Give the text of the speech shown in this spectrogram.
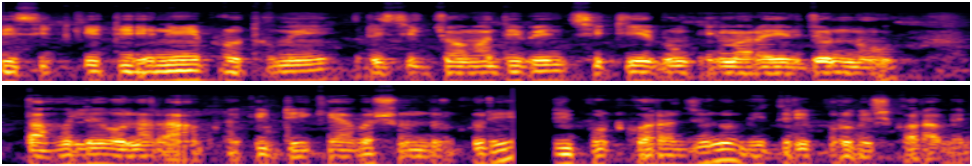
রিসিট কেটে এনে প্রথমে রিসিট জমা দেবেন সিটি এবং এমআরআই এর জন্য। তাহলে ওনারা আপনাকে ডেকে আবার সুন্দর করে রিপোর্ট করার জন্য ভিতরে প্রবেশ করাবেন।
